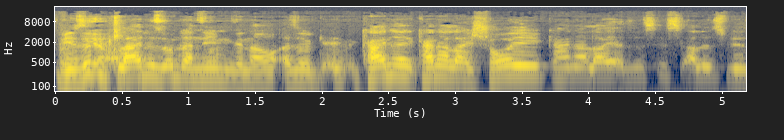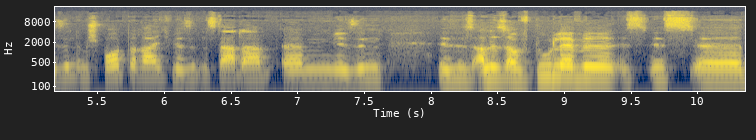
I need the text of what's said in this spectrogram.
wir sind ein kleines Unternehmen, genau. Also äh, keine, keinerlei Scheu, keinerlei, also es ist alles, wir sind im Sportbereich, wir sind ein Startup, ähm, wir sind es ist alles auf Du-Level, es ist äh, eine,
